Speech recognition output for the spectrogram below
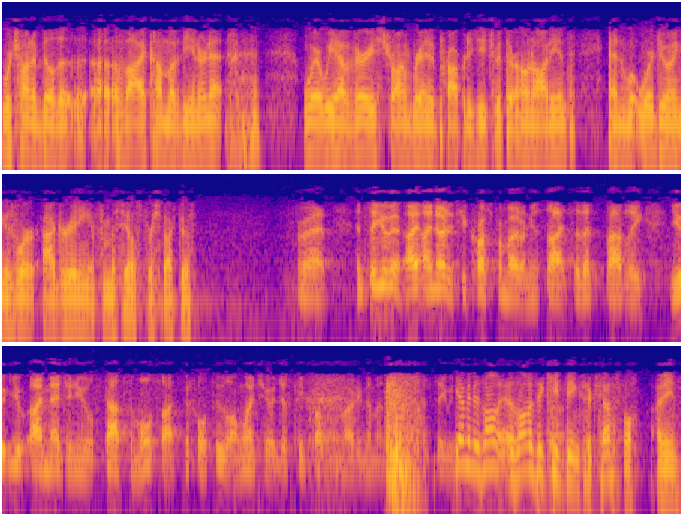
we're trying to build a, a Viacom of the internet where we have very strong branded properties each with their own audience and what we're doing is we're aggregating it from a sales perspective. Right. And so you're, I, I noticed you cross promote on your site, so that's partly. You, you, I imagine you'll start some more sites before too long, won't you? And just keep cross promoting them and, and see. What yeah, I mean, as long as long as they keep being successful. I mean,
